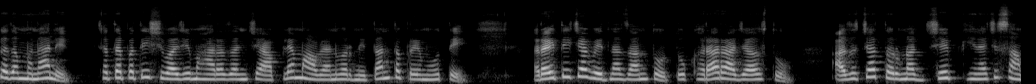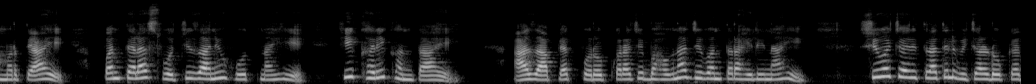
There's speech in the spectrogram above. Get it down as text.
कदम म्हणाले छत्रपती शिवाजी महाराजांचे आपल्या मावळ्यांवर नितांत प्रेम होते. रयतेच्या वेदना जाणतो तो खरा राजा असतो. आजच्या तरुणात झेप घेण्याचे सामर्थ्य आहे पण त्याला स्वची जाणीव होत नाहीये. ही खरी खंत आहे. आज आपल्यात परोपकाराची भावना जिवंत राहिली नाही. शिवचरित्रातील विचार डोक्यात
